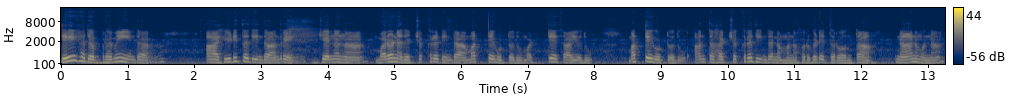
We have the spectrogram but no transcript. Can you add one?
ದೇಹದ ಭ್ರಮೆಯಿಂದ, ಆ ಹಿಡಿತದಿಂದ ಅಂದರೆ ಜನನ, ಮರಣದ ಚಕ್ರದಿಂದ ಮತ್ತೆ ಹುಟ್ಟೋದು, ಮತ್ತೆ ಸಾಯೋದು, ಮತ್ತೆ ಹುಟ್ಟೋದು, ಅಂತಹ ಚಕ್ರದಿಂದ ನಮ್ಮನ್ನು ಹೊರಗಡೆ ತರುವಂಥ ಜ್ಞಾನವನ್ನು,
